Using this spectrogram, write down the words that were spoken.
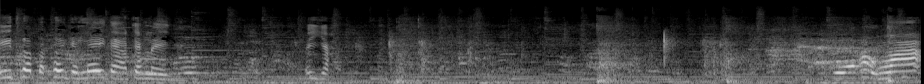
អីធ្លាប់តែឃើញគេលេងតែអត់ចេះលេងអីយ៉ា 哇。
